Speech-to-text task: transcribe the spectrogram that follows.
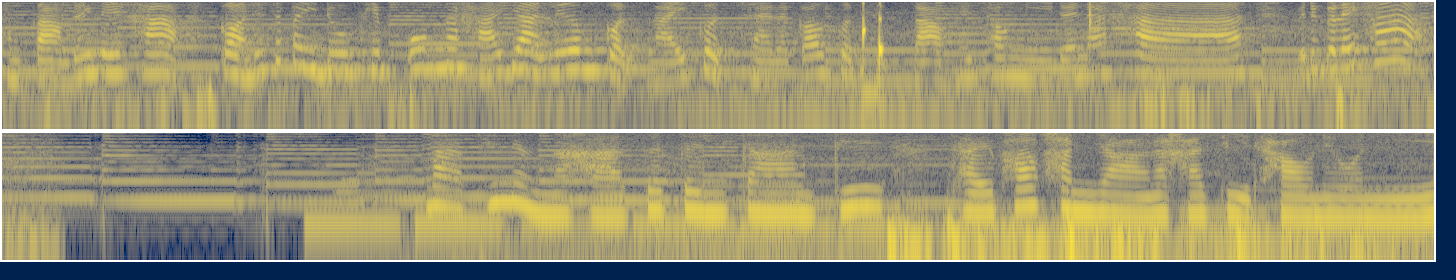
ทำตามได้เลยค่ะ ก่อนที่จะไปดูคลิปอุ้มนะคะ อย่าลืมกดไลค์ กดแชร์ แล้วก็กดติดตามให้ช่องนี้ด้วยนะคะ ไปดูกันเลยค่ะ แบบที่หนึ่งนะคะจะเป็นการที่ใช้ผ้าพันยาวนะคะ สีเทาในวันนี้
